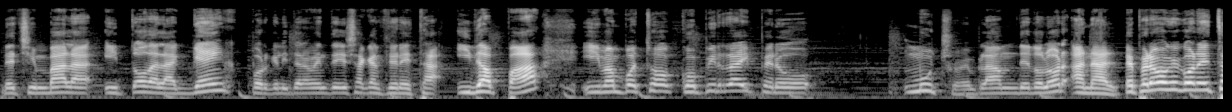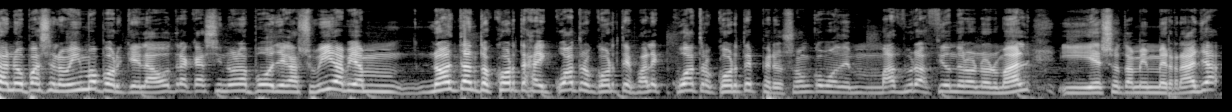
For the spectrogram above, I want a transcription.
de Chimbala y toda la gang, porque literalmente esa canción está ida pa. Y me han puesto copyright, pero mucho, en plan de dolor anal. Esperemos que con esta no pase lo mismo porque la otra casi no la puedo llegar a subir. Había, no hay tantos cortes, hay cuatro cortes, ¿vale? Cuatro cortes, pero son como de más duración de lo normal y eso también me raya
